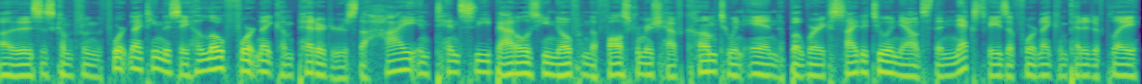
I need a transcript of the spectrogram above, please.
Uh, this is coming from the Fortnite team. They say, Hello, Fortnite competitors. The high intensity battles you know from the fall skirmish have come to an end, but we're excited to announce the next phase of Fortnite competitive play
